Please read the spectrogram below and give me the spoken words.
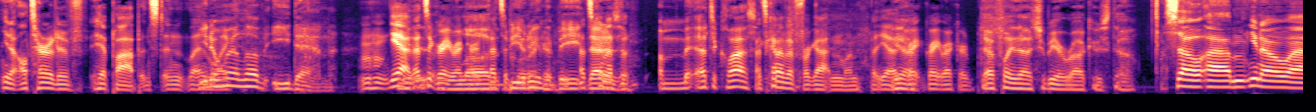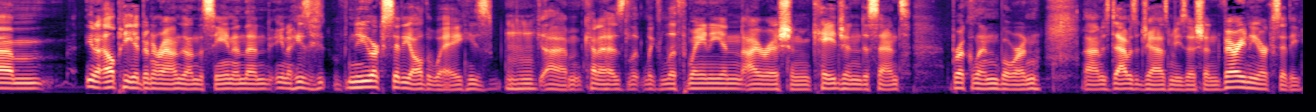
you know alternative hip hop and, and, and You know like, I love? Edan. mhm, yeah, that's a great record. That's a cool Beauty and the. Beat. That's That kind of a, ama- that's a classic. that's kind of a forgotten one, but yeah, Yeah. great great record. Definitely that should be a rock though. So, um, you know, um, you know, LP had been around on the scene, and then you know he's he's New York City all the way. He's Mm-hmm. um, kind of has li- like Lithuanian, Irish, and Cajun descent. Brooklyn born. Um, his dad was a jazz musician. Very New York City.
